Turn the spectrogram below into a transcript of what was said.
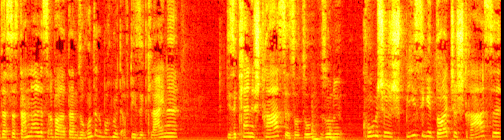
dass das dann alles aber dann so runtergebrochen wird auf diese kleine, diese kleine Straße, so, so, so eine komische, spießige deutsche Straße,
